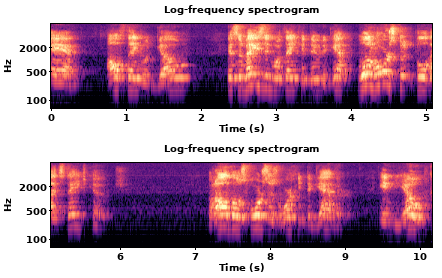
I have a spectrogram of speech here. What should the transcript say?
and off they would go. It's amazing what they could do together. One horse couldn't pull that stagecoach. But all those horses working together in yoke,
